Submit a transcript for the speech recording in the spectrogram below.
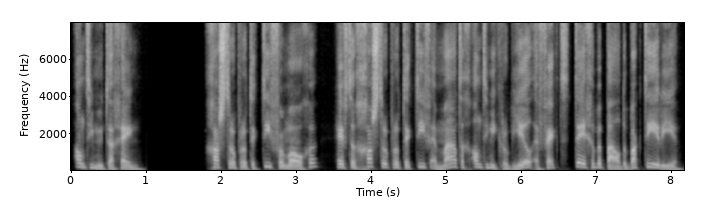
antimutageen. Gastroprotectief vermogen heeft een gastroprotectief en matig antimicrobieel effect tegen bepaalde bacteriën.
